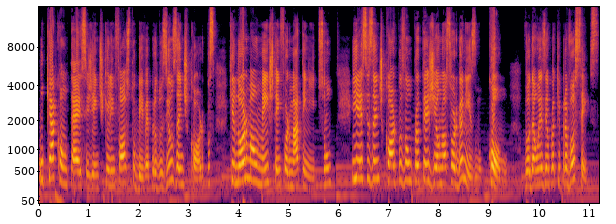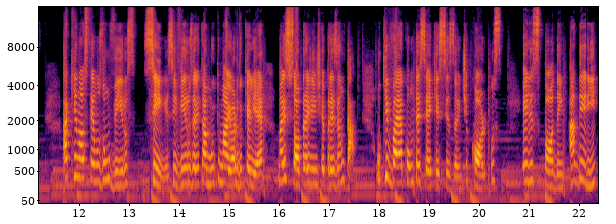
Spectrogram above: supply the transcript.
O que acontece, gente, que o linfócito B vai produzir os anticorpos, que normalmente tem formato em Y, e esses anticorpos vão proteger o nosso organismo. Como? Vou dar um exemplo aqui para vocês. Aqui nós temos um vírus. Sim, esse vírus ele está muito maior do que ele é, mas só para a gente representar. O que vai acontecer é que esses anticorpos eles podem aderir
